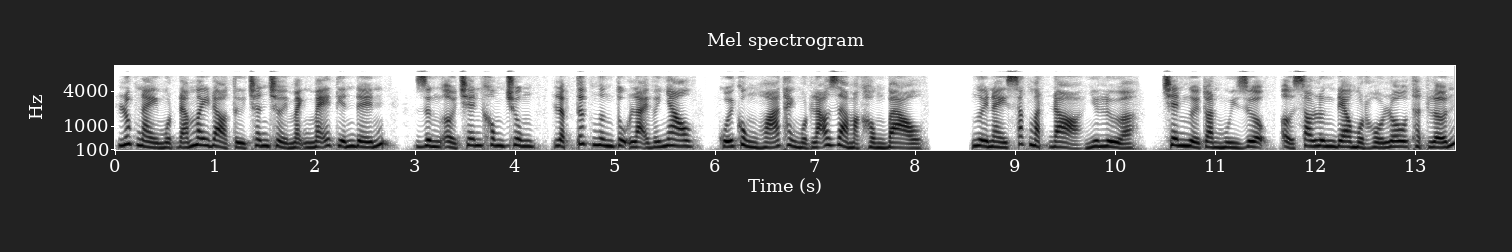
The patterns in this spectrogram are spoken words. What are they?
Lúc này một đám mây đỏ từ chân trời mạnh mẽ tiến đến, dừng ở trên không trung, lập tức ngưng tụ lại với nhau, cuối cùng hóa thành một lão già mặc hồng bào. Người này sắc mặt đỏ như lửa, trên người toàn mùi rượu, ở sau lưng đeo một hồ lô thật lớn.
